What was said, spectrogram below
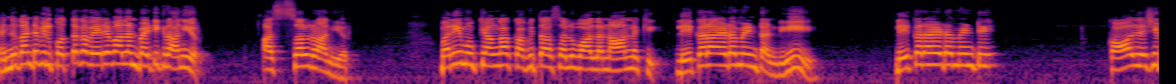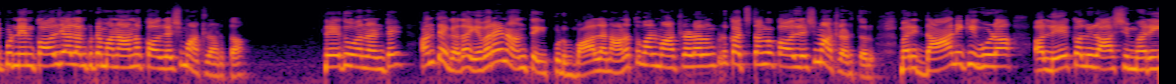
ఎందుకంటే వీళ్ళు కొత్తగా వేరే వాళ్ళని బయటికి రానియరు. అస్సలు రానియరు. మరీ ముఖ్యంగా కవిత అసలు వాళ్ళ నాన్నకి లేఖ రాయడం ఏంటండి? లేఖ రాయడం ఏంటి? కాల్ చేసి ఇప్పుడు నేను కాల్ చేయాలనుకుంటే మా నాన్న కాల్ చేసి మాట్లాడతా. లేదు అని అంటే అంతే కదా ఎవరైనా అంతే. ఇప్పుడు వాళ్ళ నాన్నతో వాళ్ళు మాట్లాడాలనుకుంటే ఖచ్చితంగా కాల్ చేసి మాట్లాడతారు. మరి దానికి కూడా ఆ లేఖలు రాసి మరి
